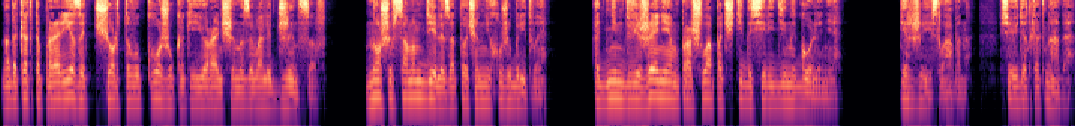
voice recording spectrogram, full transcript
Надо как-то прорезать чертову кожу, как ее раньше называли джинсов. Нож и в самом деле заточен не хуже бритвы. Одним движением прошла почти до середины голени. «Держись, Лабан, все идет как надо».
